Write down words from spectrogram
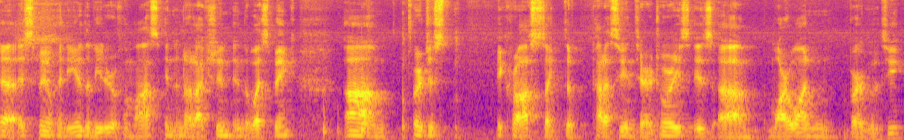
uh, Ismail Haniyeh, the leader of Hamas, in an election in the West Bank, um, or just across like the Palestinian territories, is um, Marwan Barghouti.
